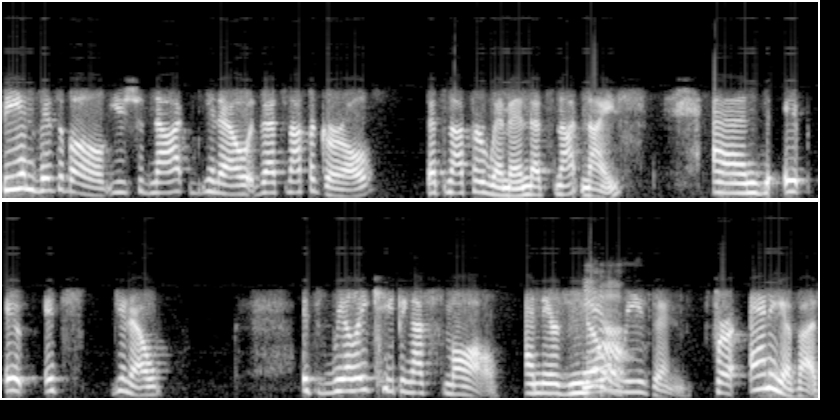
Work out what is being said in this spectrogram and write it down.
Be invisible. You should not, you know, that's not for girls. That's not for women. That's not nice. And it, it, it's, you know, it's really keeping us small. And there's no yeah. reason for any of us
